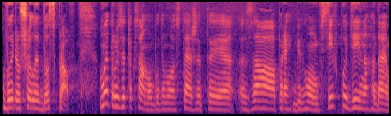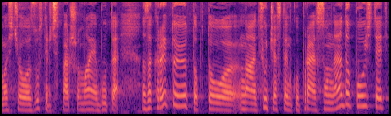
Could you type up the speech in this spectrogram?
Вирушили до справ. Ми, друзі, так само будемо стежити за перебігом всіх подій. Нагадаємо, що зустріч спершу має бути закритою, тобто на цю частинку пресу не допустять.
